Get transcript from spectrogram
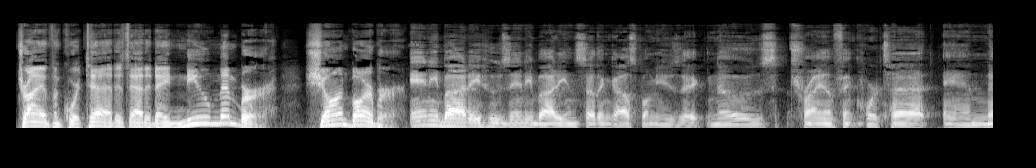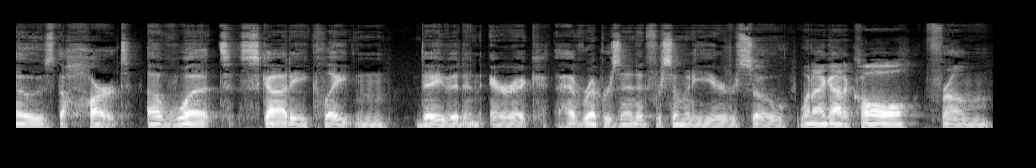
Triumphant Quartet has added a new member, Sean Barber. Anybody who's anybody in Southern gospel music knows Triumphant Quartet and knows the heart of what Scotty, Clayton, David, and Eric have represented for so many years. So when I got a call from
